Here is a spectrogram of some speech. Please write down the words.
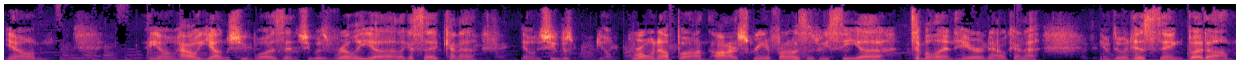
you know, you know how young she was, and she was really, uh, like I said, kind of you know, she was, you know, growing up on, on our screen in front of us as we see uh, Timbaland here now, kind of, you know, doing his thing. But um,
